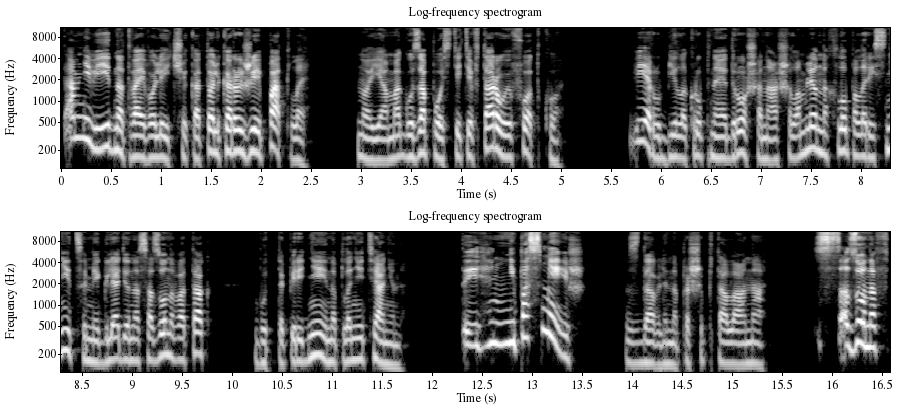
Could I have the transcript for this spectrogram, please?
Там не видно твоего личика, только рыжие патлы. Но я могу запостить и вторую фотку». Веру била крупная дрожь, она ошеломленно хлопала ресницами, глядя на Сазонова так, будто перед ней инопланетянин. «Ты не посмеешь!» — сдавленно прошептала она. «Сазонов,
